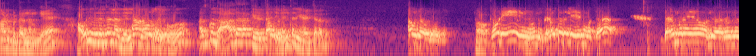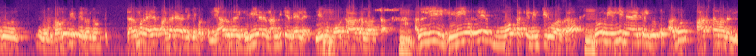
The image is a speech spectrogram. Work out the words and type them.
ಮಾಡ್ಬಿಟ್ರೆ ನಮ್ಗೆ ಅವನ ವಿರುದ್ಧ ನಾವ್ ಎಲ್ಲ ಹಾ, ಹೌದು. ಹೋಗ್ಬೇಕು? ಅದಕ್ಕೊಂದು ಆಧಾರ ಕೇಳ್ತಾ ಇದೀವಿ ಅಂತ ನೀವು ಹೇಳ್ತಿರೋದು ಹೌದೌದೌದು. ಓಕೆ ನೋಡಿ ಒಂದು ಗ್ರಂಥದಲ್ಲಿ ಏನು ಗೊತ್ತಾ? ಧರ್ಮರಾಯ ಒಂದು ಅದೊಂದು ಭಗವದ್ಗೀತೆ ಒಂದು ಉಂಟು. ಧರ್ಮರಾಯ ಪಗಡೆ ಆಡ್ಲಿಕ್ಕೆ ಬರ್ತಾನೆ. ಯಾರು ಹಿರಿಯರ ನಂಬಿಕೆ ಮೇಲೆ ಏನು ಮೋಸ ಆಗಲ್ಲ ಅಂತ. ಅಲ್ಲಿ ಹಿರಿಯರೇ ಮೋಸಕ್ಕೆ ನಿಂತಿರುವಾಗ. ಇವರು ಎಲ್ಲಿ ನ್ಯಾಯ ಕೇಳ್ಬೇಕು? ಅದು ಆ ಸ್ಥಾನದಲ್ಲಿ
